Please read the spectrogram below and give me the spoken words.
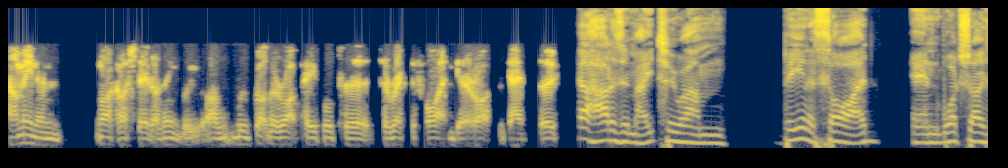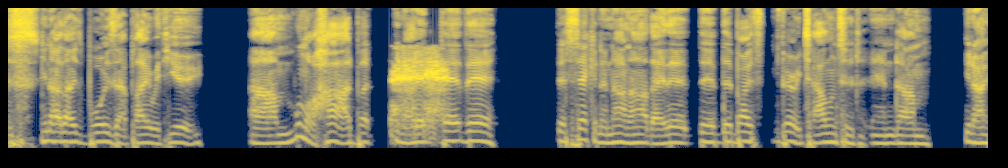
coming. And like I said, I think we, um, we've got the right people to, to rectify it and get it right for game two. How hard is it, mate, to um, be in a side and watch those, you know, those boys that play with you? Um, well, not hard, but you know, they're, they're they're second to none, aren't they? They're they're they're both very talented, and um, you know,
